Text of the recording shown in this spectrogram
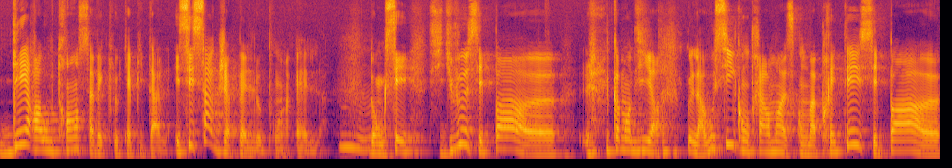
guerre à outrance avec le capital. Et c'est ça que j'appelle le point L. Mhm. Donc c'est, si tu veux, c'est pas, euh, comment dire, là aussi, contrairement à ce qu'on m'a prêté, c'est pas, euh,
